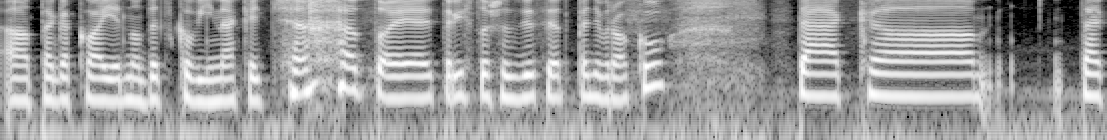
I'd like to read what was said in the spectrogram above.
A tak ako aj jedno decko vína, keď to je 365 v roku. Tak tak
